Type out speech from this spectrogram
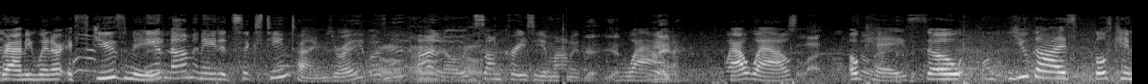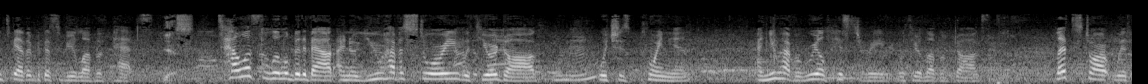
Seven. Grammy winner. Excuse me. And nominated 16 times, right? Wasn't it? Oh, I don't know. oh. It's some crazy amount of. Wow. Maybe. Wow, wow. That's a lot. Okay, so you guys both came together because of your love of pets. Yes. Tell us a little bit about. I know you have a story with your dog, mm-hmm. which is poignant, and you have a real history with your love of dogs. Let's start with,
